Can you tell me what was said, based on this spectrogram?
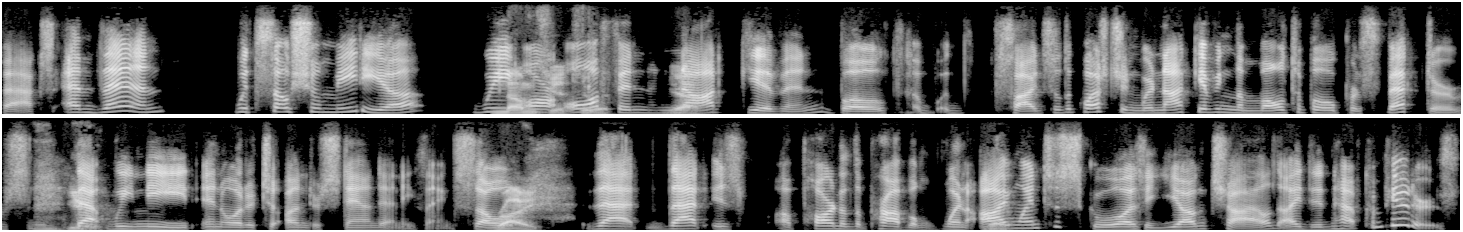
facts. And then with social media, we Numbs are you to it. often Yeah. not given both uh, sides of the question. We're not giving the multiple perspectives that we need in order to understand anything. So right. that that is a part of the problem. When I went to school as a young child, I didn't have computers.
